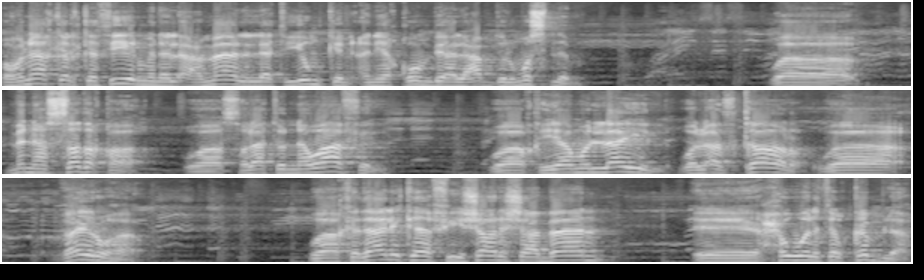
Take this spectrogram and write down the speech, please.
وهناك الكثير من الأعمال التي يمكن أن يقوم بها العبد المسلم ومنها الصدقة وصلاة النوافل وقيام الليل والأذكار وغيرها. وكذلك في شهر شعبان آه، حولت القبلة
